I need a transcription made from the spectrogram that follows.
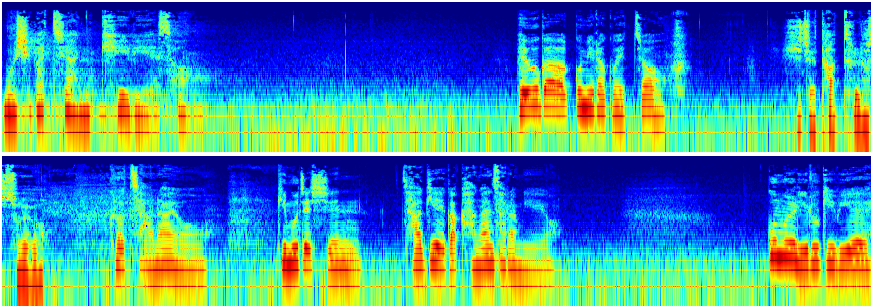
무시받지 않기 위해서. 배우가 꿈이라고 했죠? 이제 다 틀렸어요. 그렇지 않아요. 김우재 씨는 자기애가 강한 사람이에요. 꿈을 이루기 위해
